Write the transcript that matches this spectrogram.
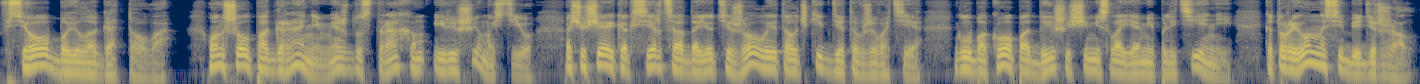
Все было готово. Он шел по грани между страхом и решимостью, ощущая, как сердце отдает тяжелые толчки где-то в животе, глубоко под дышащими слоями плетений, которые он на себе держал.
